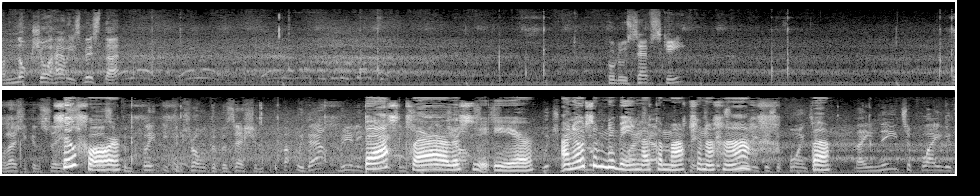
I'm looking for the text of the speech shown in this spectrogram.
I'm not sure how he's missed that. Kulusevski. Well, as you can see, So Spurs far. have completely controlled the possession, but without really Best player this year. I know it's only been like a match and a pitch, it's really half, but they need to play with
